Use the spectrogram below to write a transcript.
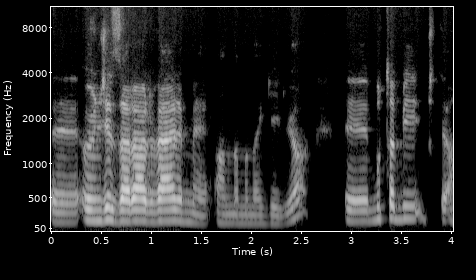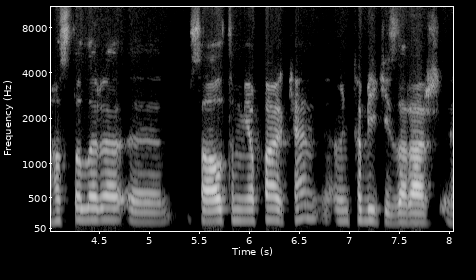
E, önce zarar verme anlamına geliyor. E, bu tabii işte hastalara e, sağaltım yaparken ön, tabii ki zarar e,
